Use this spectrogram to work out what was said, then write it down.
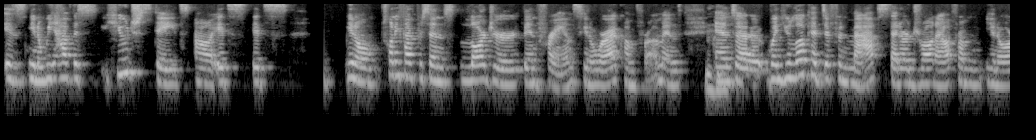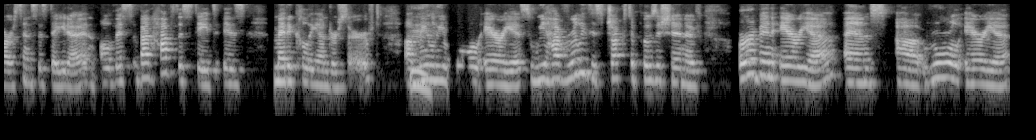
is you know we have this huge state. Uh, it's it's you know 25% larger than france you know where i come from and mm-hmm. and uh, when you look at different maps that are drawn out from you know our census data and all this about half the state is medically underserved uh, mm. mainly rural areas so we have really this juxtaposition of urban area and uh, rural area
